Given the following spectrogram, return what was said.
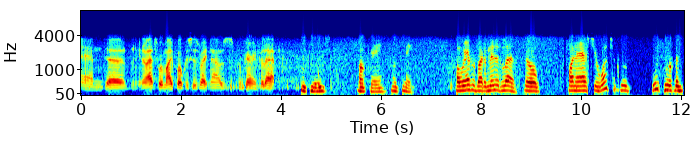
and uh, you know that's where my focus is right now is preparing for that. Okay. Okay. Okay. Well, we have about a minute left, so I want to ask you, what's a good, what closing,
